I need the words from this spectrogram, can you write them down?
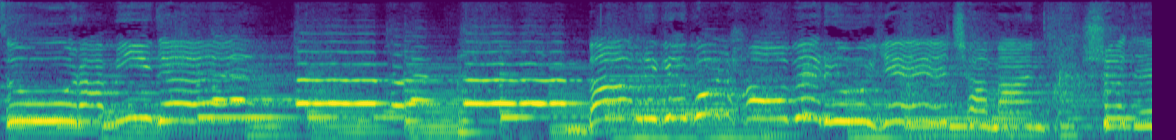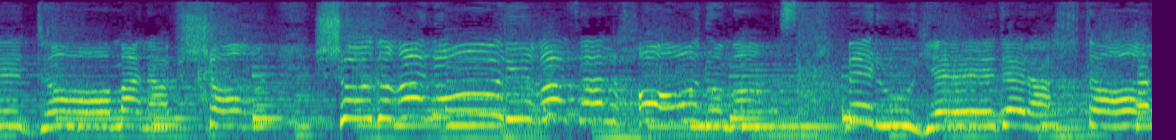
سو رمیده برگ گل ها به روی چمن شده دامن افشان شد غناری غزل خانم است به روی درختان.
